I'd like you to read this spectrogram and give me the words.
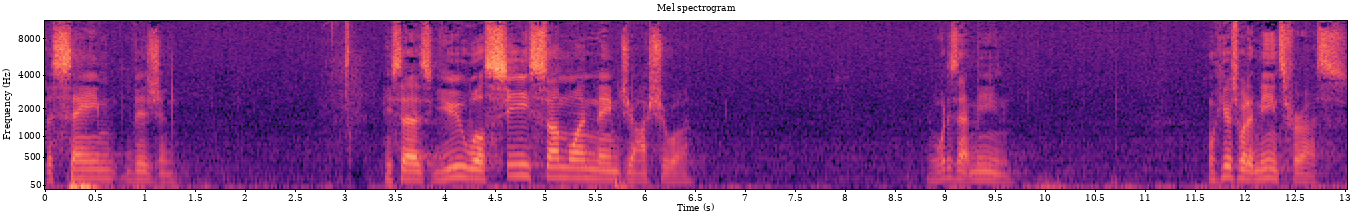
the same vision. He says, You will see someone named Joshua. And what does that mean? Well, here's what it means for us.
